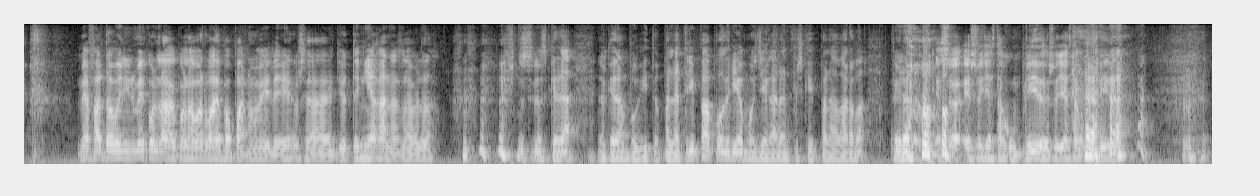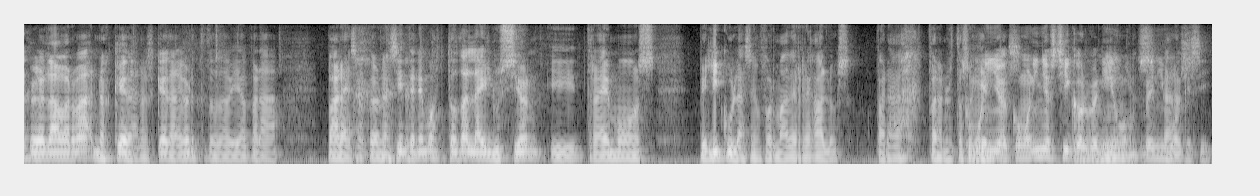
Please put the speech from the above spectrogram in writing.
Me ha faltado venirme con la, con la barba de Papá Noel, ¿eh? O sea, yo tenía ganas, la verdad. Nos, nos queda, nos queda un poquito. Para la tripa podríamos llegar antes que para la barba, pero, Eso, eso ya está cumplido, eso ya está cumplido. pero la barba nos queda, nos queda, Alberto, todavía para, para eso. Pero aún así tenemos toda la ilusión y traemos películas en forma de regalos para, para nuestros Como, oyentes. niño- como niños chicos Como venimos, niños, venimos. Claro que sí.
